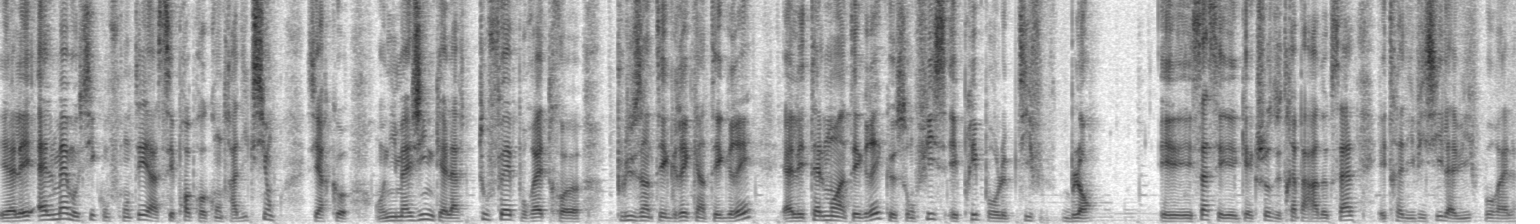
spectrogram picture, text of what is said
Et elle est elle-même aussi confrontée à ses propres contradictions. C'est-à-dire qu'on imagine qu'elle a tout fait pour être euh, plus intégrée qu'intégrée, et elle est tellement intégrée que son fils est pris pour le petit blanc. Et ça, c'est quelque chose de très paradoxal et très difficile à vivre pour elle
